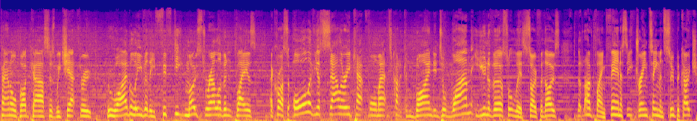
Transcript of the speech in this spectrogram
Panel podcast as we chat through who I believe are the 50 most relevant players across all of your salary cap formats, kind of combined into one universal list. So, for those that love playing fantasy, Dream Team, and Super Coach,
